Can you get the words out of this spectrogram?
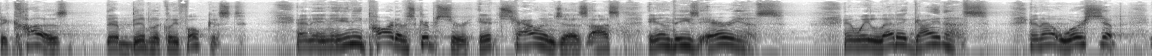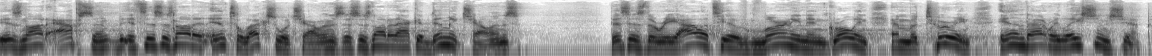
because they're biblically focused. And in any part of Scripture, it challenges us in these areas. And we let it guide us. And that worship is not absent. It's, this is not an intellectual challenge. This is not an academic challenge. This is the reality of learning and growing and maturing in that relationship.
